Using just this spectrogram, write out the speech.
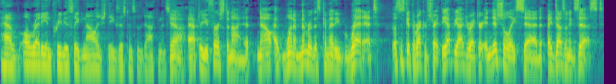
have already and previously acknowledged the existence of the documents. Yeah, after you first denied it. Now, uh, when a member of this committee read it, let's just get the record straight. The FBI director initially said it doesn't exist.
